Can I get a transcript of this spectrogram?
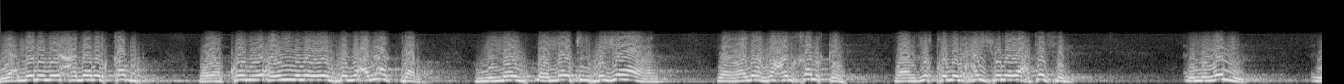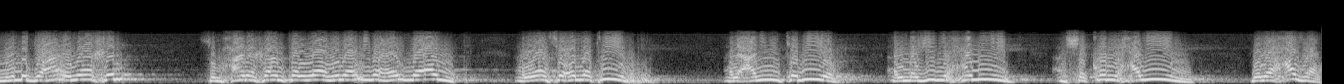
يأمن من عذاب القبر ويكون أمين من الفزع الأكبر ومن موت, من موت الفجاه وغناه عن خلقه ويرزقه من حيث لا يحتسب. المهم المهم الدعاء الآخر سبحانك أنت الله لا إله إلا أنت الواسع اللطيف العليم الكبير المجيد الحميد الشكور الحليم ملاحظة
